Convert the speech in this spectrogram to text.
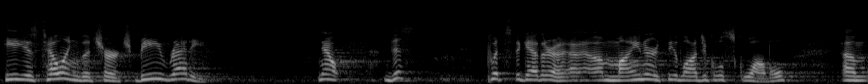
He is telling the church, Be ready. Now, this puts together a, a minor theological squabble. Um,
